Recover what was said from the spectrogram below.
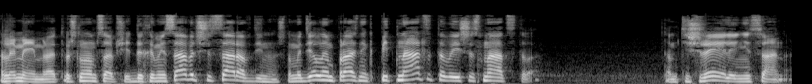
Лемеймра, это пришло нам сообщить. Дехамисавит Шисаров Дина, что мы делаем праздник 15 и 16. Там Тишрея или Нисана.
